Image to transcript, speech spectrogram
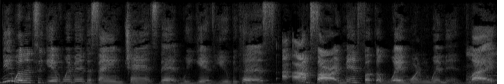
be willing to give women the same chance that we give you because I- I'm sorry, men fuck up way more than women. Mm-hmm. Like,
